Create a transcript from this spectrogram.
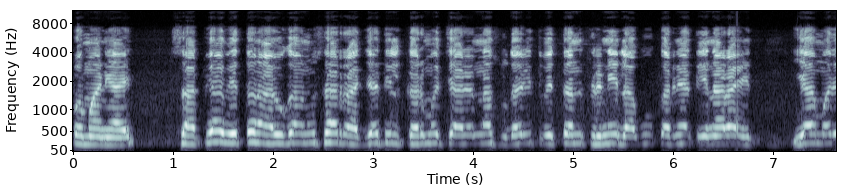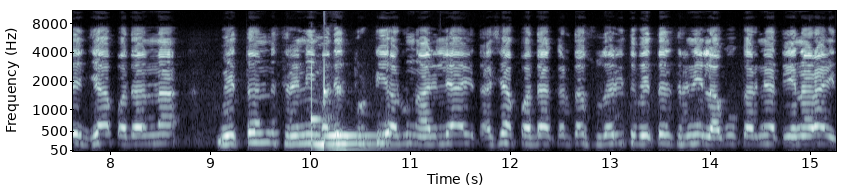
प्रमाणे आहे. सातव्या वेतन आयोगानुसार राज्यातील कर्मचाऱ्यांना सुधारित वेतन श्रेणी लागू करण्यात येणार आहेत. यामध्ये ज्या पदांना वेतन श्रेणीमध्ये त्रुटी आढळून आलेल्या आहेत अशा पदाकरता सुधारित वेतन श्रेणी लागू करण्यात येणार आहेत.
